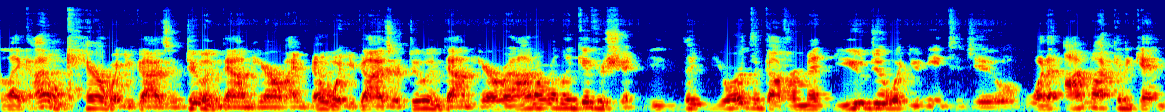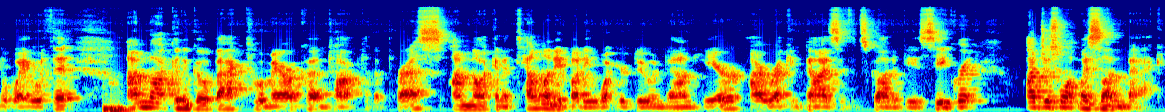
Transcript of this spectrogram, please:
like, I don't care what you guys are doing down here. I know what you guys are doing down here, but I don't really give a shit. You, are the government. You do what you need to do. What I'm not going to get in the way with it. I'm not going to go back to America and talk to the press. I'm not going to tell anybody what you're doing down here. I recognize if it's got to be a secret. I just want my son back.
